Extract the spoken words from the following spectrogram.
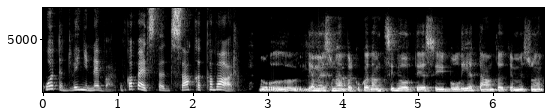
ko tad viņi nevar? Un kāpēc tad saka, ka var? Nu, ja mēs runājam par kaut kādām civiltiesību lietām, tad, ja mēs runājam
